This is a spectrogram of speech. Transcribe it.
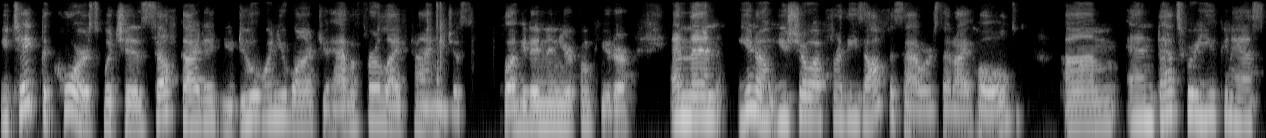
you take the course, which is self-guided. You do it when you want. You have it for a lifetime. You just plug it in in your computer, and then you know you show up for these office hours that I hold um, and that's where you can ask.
